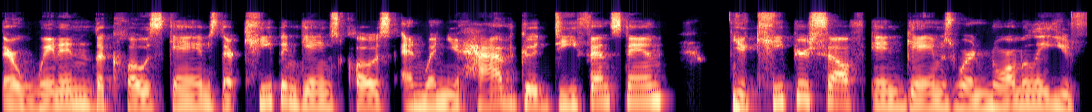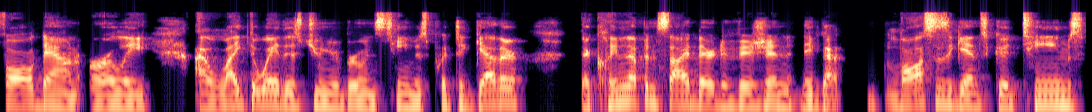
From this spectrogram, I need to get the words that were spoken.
They're winning the close games, they're keeping games close. And when you have good defense, Dan, you keep yourself in games where normally you'd fall down early. I like the way this junior Bruins team is put together. They're cleaning up inside their division. They've got losses against good teams.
